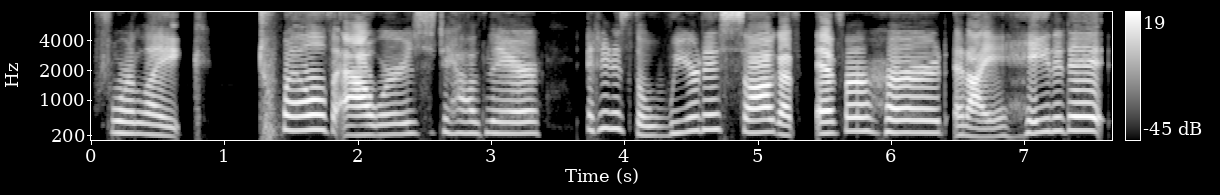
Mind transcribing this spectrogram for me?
for like 12 hours down there and it is the weirdest song I've ever heard, and I hated it.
